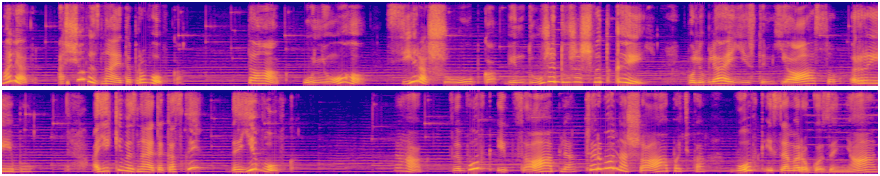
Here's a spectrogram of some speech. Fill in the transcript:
Малята, а що ви знаєте про вовка? Так, у нього сіра шубка, він дуже-дуже швидкий, полюбляє їсти м'ясо, рибу. А які ви знаєте казки, де є вовк? Так, це вовк і цапля, червона шапочка, вовк і семеро козенят,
